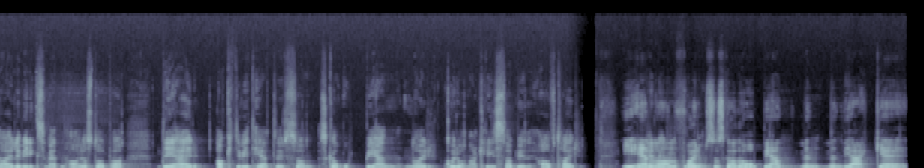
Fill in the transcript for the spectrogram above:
da, eller virksomheten har å stå på, det er aktiviteter som skal opp igjen når koronakrisa avtar? I en eller, annen form så skal det opp igjen. Men, men vi, er ikke,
